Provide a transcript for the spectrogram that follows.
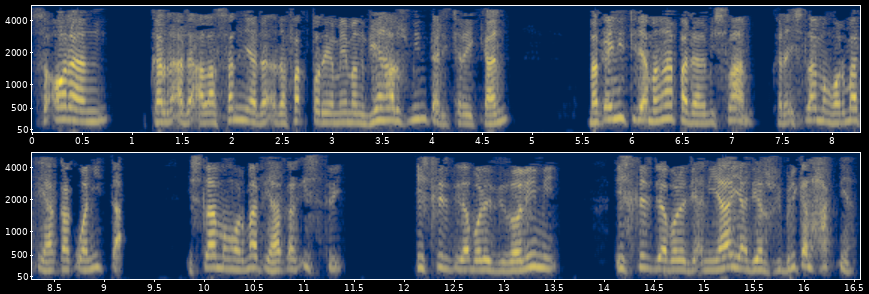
seorang karena ada alasannya dan ada faktor yang memang dia harus minta diceraikan. Maka ini tidak mengapa dalam Islam. Karena Islam menghormati hak hak wanita. Islam menghormati hak hak istri. Istri tidak boleh dizolimi. Istri tidak boleh dianiaya. Dia harus diberikan haknya.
